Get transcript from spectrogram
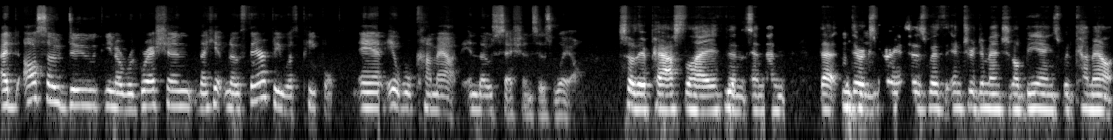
I also do, you know, regression, the hypnotherapy with people, and it will come out in those sessions as well. So their past life yes. and and then that mm-hmm. their experiences with interdimensional beings would come out.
